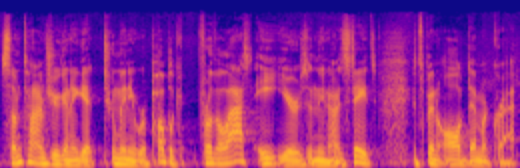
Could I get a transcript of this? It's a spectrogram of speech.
sometimes you're going to get too many Republican. For the last eight years in the United States, it's been all Democrat.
